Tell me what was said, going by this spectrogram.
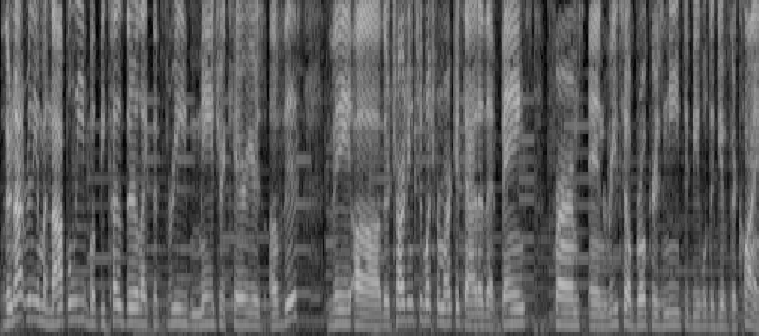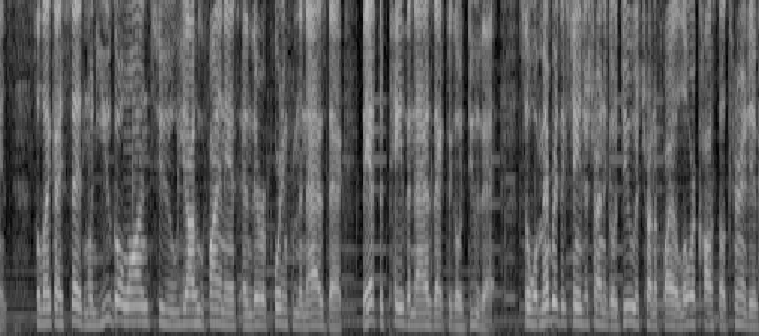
they're not really a monopoly, but because they're like the three major carriers of this, they uh they're charging too much for market data that banks, firms, and retail brokers need to be able to give their clients. So like I said, when you go on to Yahoo Finance and they're reporting from the Nasdaq, they have to pay the Nasdaq to go do that. So what Members Exchange is trying to go do is trying to find a lower cost alternative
